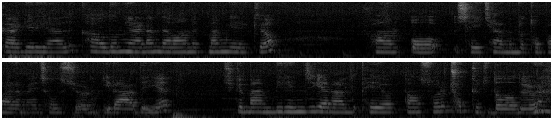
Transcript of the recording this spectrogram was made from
Tekrar geri geldik. Kaldığım yerden devam etmem gerekiyor. Şu an o şeyi kendimde toparlamaya çalışıyorum iradeyi. Çünkü ben birinci genelde periyottan sonra çok kötü dağılıyorum.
